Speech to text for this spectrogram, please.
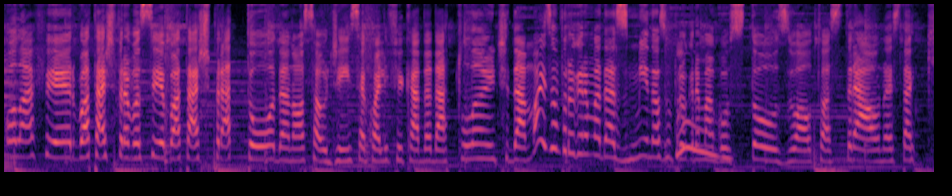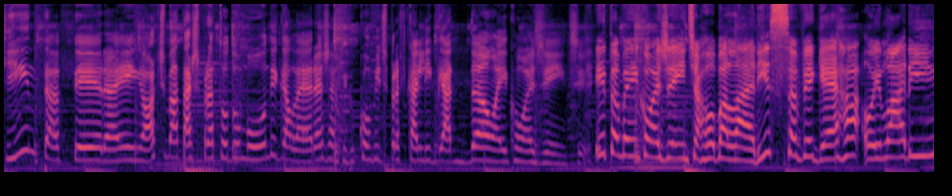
Olá, Fer. Boa tarde pra você, boa tarde pra toda a nossa audiência qualificada da Atlântida. Mais um programa das Minas, um programa gostoso, alto astral, nesta quinta-feira, hein? Ótima tarde pra todo mundo e, galera, já fica o convite pra ficar ligadão aí com a gente. E também com a gente, arroba Larissa V. Guerra. Oi, Lari.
